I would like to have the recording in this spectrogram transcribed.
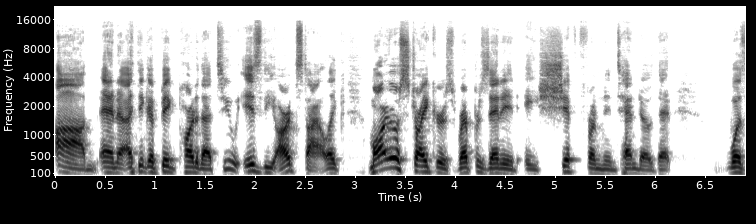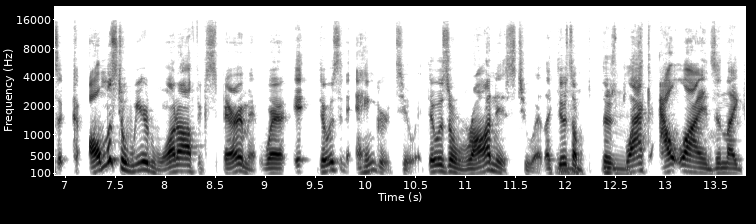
Um, and I think a big part of that too is the art style. Like Mario Strikers represented a shift from Nintendo that was a, almost a weird one-off experiment where it there was an anger to it. There was a rawness to it. Like there's a there's Mhm. black outlines and like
